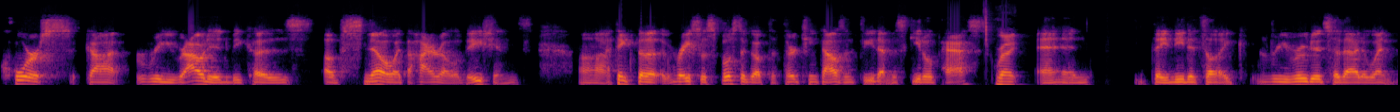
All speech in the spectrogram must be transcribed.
course got rerouted because of snow at the higher elevations. Uh, I think the race was supposed to go up to 13,000 feet at Mosquito Pass. Right. And they needed to like reroute it so that it went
